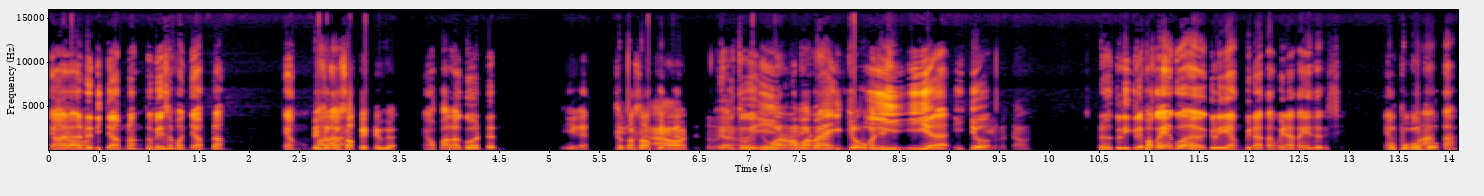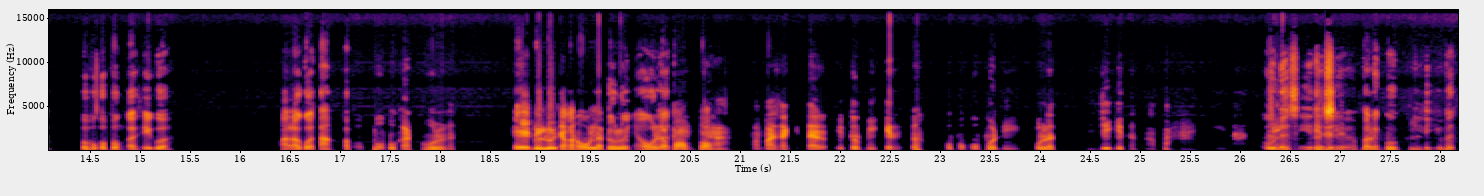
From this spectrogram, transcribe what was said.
Yang ada, di jamblang tuh biasa pohon jamblang. Yang Dia suka pala, sokin juga. yang pala golden. Iya kan? Iya, suka sokin daun, Itu, Iya. itu ih, warna-warna hijau bukan? Iya, hijau. Iya. Udah geli-geli pokoknya gue geli yang binatang-binatang itu sih. Yang Kupu-kupu? Kupu-kupu enggak sih gue. Malah gue tangkap. Kupu bukan ulet. Eh dulunya kan ulet. Dulunya ulet. Kepompong. Ya, masa kita itu mikir, oh kupu-kupu nih ulet jijik gitu ngapa? Udah sih itu sih yang paling gue geli banget.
